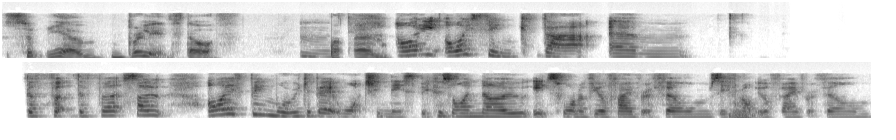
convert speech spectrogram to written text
So, you know, brilliant stuff. Mm. But, um, I, I think that um, the the first so I've been worried about watching this because I know it's one of your favorite films if mm. not your favorite film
